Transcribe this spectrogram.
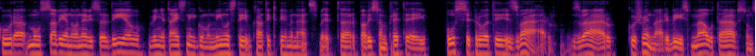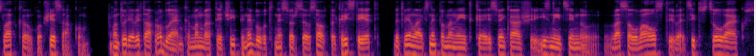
kura mūs savieno nevis ar Dievu, viņa taisnīgumu un mīlestību, kā tika pieminēts, bet ar pavisam pretēju pusi, proti zvēru, zvēru, kurš vienmēr ir bijis melu tēvs un slepkavu kopš iesākuma. Un tur jau ir tā problēma, ka man vēl tie čipi nebūtu, un es varu sevi saukt par kristieti, bet vienlaiks nepamanīt, ka es vienkārši iznīcinu veselu valsti vai citus cilvēkus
